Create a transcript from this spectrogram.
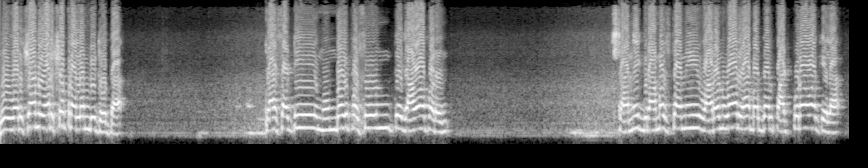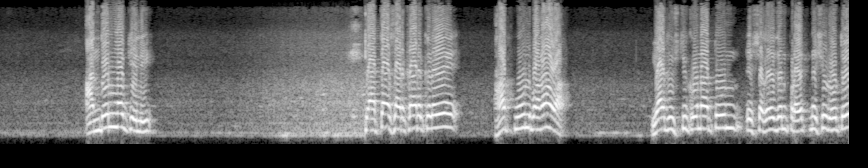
जो वर्षानुवर्ष प्रलंबित होता त्यासाठी मुंबईपासून ते गावापर्यंत स्थानिक ग्रामस्थांनी वारंवार याबद्दल पाठपुरावा केला. आंदोलनं केली. त्या त्या सरकारकडे हा पूल बनावा. या दृष्टिकोनातून ते सगळेजण प्रयत्नशील होते.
